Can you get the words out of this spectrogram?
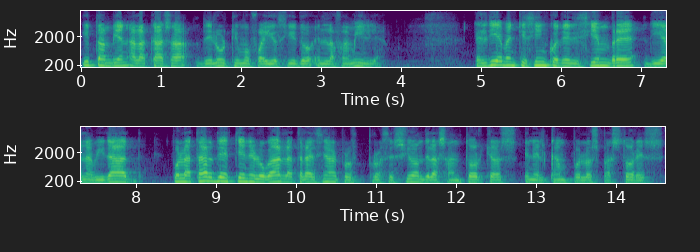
y también a la casa del último fallecido en la familia. El día 25 de diciembre, día Navidad, por la tarde tiene lugar la tradicional procesión de las antorchas en el campo de los pastores,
